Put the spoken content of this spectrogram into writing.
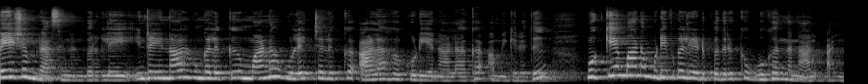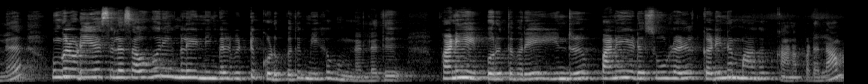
மேஷம் ராசி நண்பர்களே இன்றைய நாள் உங்களுக்கு மன உளைச்சலுக்கு ஆளாகக்கூடிய நாளாக அமைகிறது. முக்கியமான முடிவுகள் எடுப்பதற்கு உகந்த நாள் அல்ல. உங்களுடைய சில சௌகரியங்களை நீங்கள் விட்டு கொடுப்பது மிகவும் நல்லது. பணியை பொறுத்தவரை இன்று பணியிட சூழல் கடினமாக காணப்படலாம்.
